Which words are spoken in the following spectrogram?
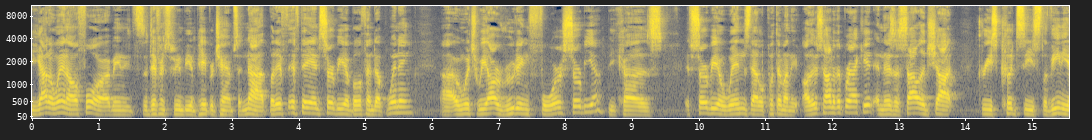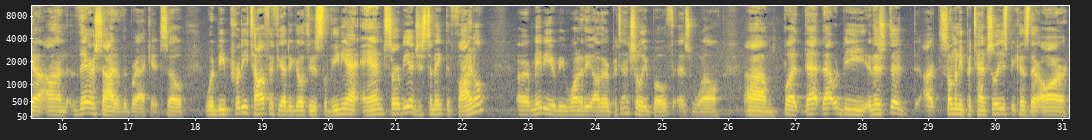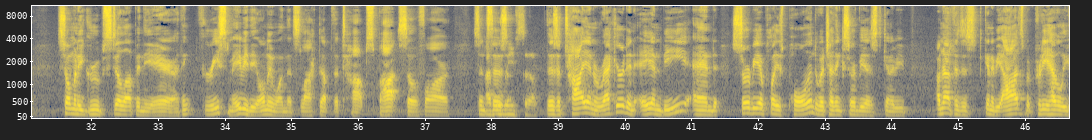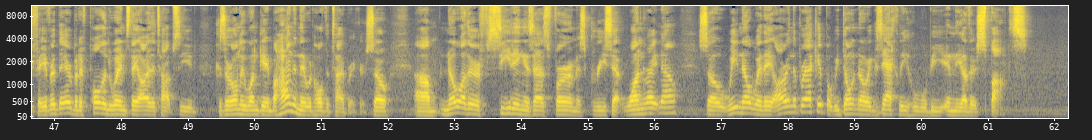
you got to win all four. I mean, it's the difference between being paper champs and not. But if, if they and Serbia both end up winning, uh, which we are rooting for Serbia because if Serbia wins, that'll put them on the other side of the bracket, and there's a solid shot Greece could see Slovenia on their side of the bracket. So would be pretty tough if you had to go through Slovenia and Serbia just to make the final, or maybe it would be one or the other, potentially both as well. Um, but that that would be, and there's there are so many potentialities because there are so many groups still up in the air. I think Greece may be the only one that's locked up the top spot so far. Since I there's believe so. there's a tie in record in A and B, and Serbia plays Poland, which I think Serbia is going to be. I'm not that it's going to be odds, but pretty heavily favored there. But if Poland wins, they are the top seed because they're only one game behind, and they would hold the tiebreaker. So um, no other seeding is as firm as Greece at one right now. So we know where they are in the bracket, but we don't know exactly who will be in the other spots.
